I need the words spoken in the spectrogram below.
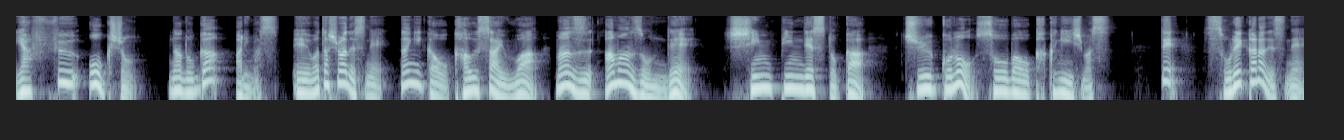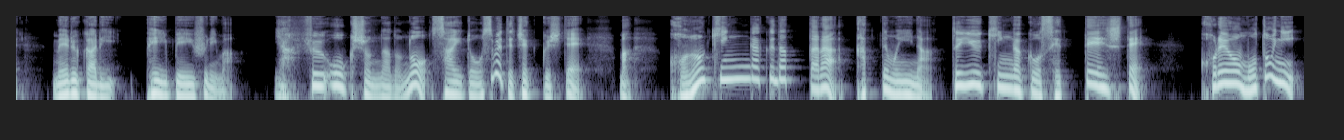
Yahoo オークションなどがあります、えー私はですね、何かを買う際は、まず Amazon で新品ですとか中古の相場を確認します。で、それからですね、メルカリ、PayPay フリマ、Yahoo オークションなどのサイトをすべてチェックして、まあ、この金額だったら買ってもいいなという金額を設定して、これを元に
